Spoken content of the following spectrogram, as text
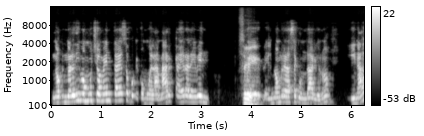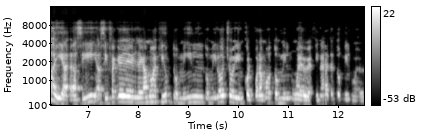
no, no le dimos mucho mente a eso porque como la marca era el evento, pues el nombre era secundario, ¿no? Y nada, y así, así fue que llegamos a Cube 2000, 2008 y incorporamos 2009, finales del 2009.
